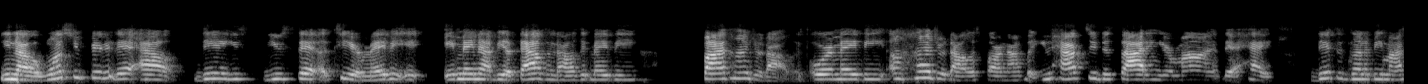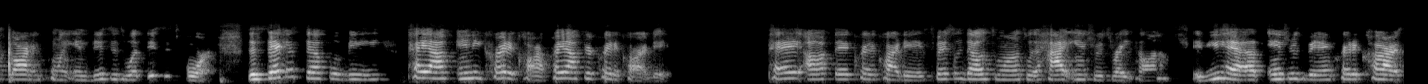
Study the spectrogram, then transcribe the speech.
You know, once you figure that out, then you you set a tier. Maybe it, it may not be a thousand dollars, it may be five hundred dollars, or it may be a hundred dollars starting off. But you have to decide in your mind that hey, this is going to be my starting point and this is what this is for. The second step would be pay off any credit card, pay off your credit card debt. Pay off that credit card debt, especially those ones with high interest rates on them. If you have interest bearing credit cards,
